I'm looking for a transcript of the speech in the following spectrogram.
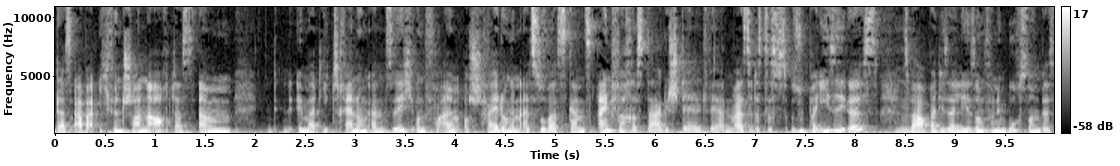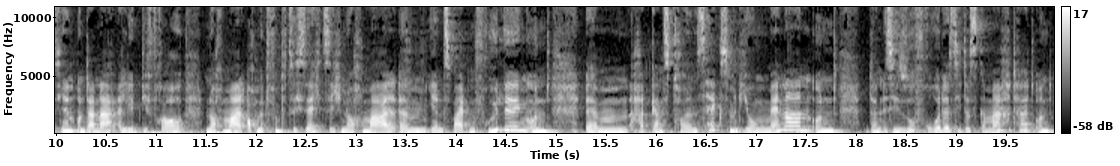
Das, aber ich finde schon auch, dass ähm, immer die Trennung an sich und vor allem auch Scheidungen als sowas ganz Einfaches dargestellt werden. Weißt du, dass das super easy ist. Mhm. Das war auch bei dieser Lesung von dem Buch so ein bisschen. Und danach erlebt die Frau nochmal, auch mit 50, 60, nochmal ähm, ihren zweiten Frühling und ähm, hat ganz tollen Sex mit jungen Männern. Und dann ist sie so froh, dass sie das gemacht hat. Und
